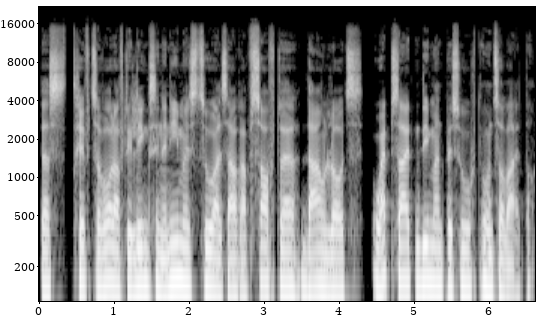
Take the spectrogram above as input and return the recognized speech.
das trifft sowohl auf die Links in den E-Mails zu, als auch auf Software, Downloads, Webseiten, die man besucht und so weiter.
